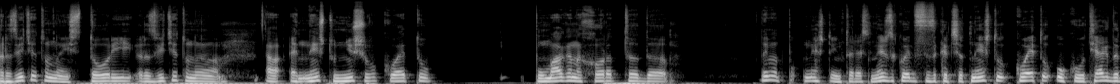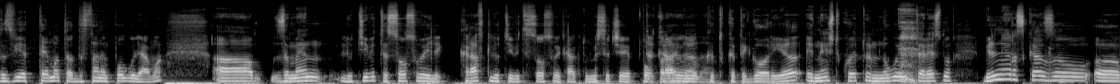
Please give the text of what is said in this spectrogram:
развитието на истории, развитието на а, е нещо нишово, което помага на хората да да имат нещо интересно, нещо за което да се закачат, нещо, което около тях да развият темата, да стане по-голяма. А, за мен лютивите сосове или крафт лютивите сосове, както мисля, че е по-правилно така, да, да. като категория, е нещо, което е много интересно. Би ли ни разказал а,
